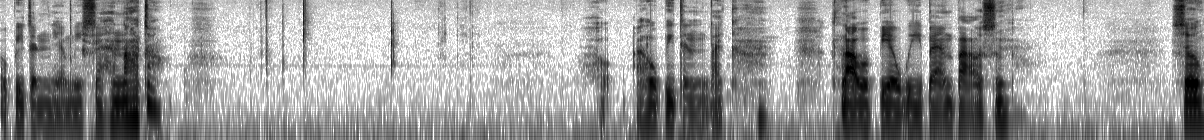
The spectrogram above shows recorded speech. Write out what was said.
Hope he didn't hear me saying that. I hope he didn't like that would be a wee bit embarrassing. So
